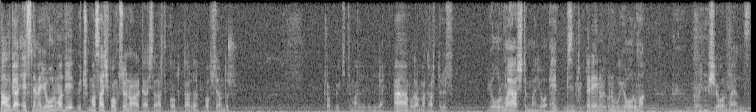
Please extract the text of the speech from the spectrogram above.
Dalga, esneme, yoğurma diye 3 masaj fonksiyonu var arkadaşlar artık koltuklarda. Opsiyondur. Çok büyük ihtimalle. Ha buradan bak arttırıyorsun. Yoğurmaya açtım ben. Yo, en, bizim Türklere en uygunu bu yoğurma. Komikmiş yoğurma yalnız.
